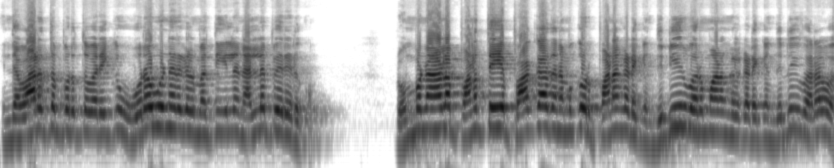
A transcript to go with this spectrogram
இந்த வாரத்தை பொறுத்த வரைக்கும் உறவினர்கள் மத்தியில் நல்ல பேர் எடுக்கும் ரொம்ப நாளாக பணத்தையே பார்க்காத நமக்கு ஒரு பணம் கிடைக்கும். திடீர் வருமானங்கள் கிடைக்கும். திடீர் வரவு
